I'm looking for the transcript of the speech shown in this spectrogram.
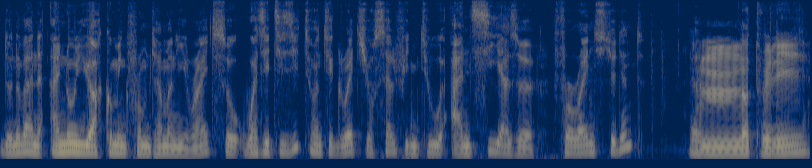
Donovan, I know you are coming from Germany, right? So was it easy to integrate yourself into Annecy as a foreign student? Um, not really.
